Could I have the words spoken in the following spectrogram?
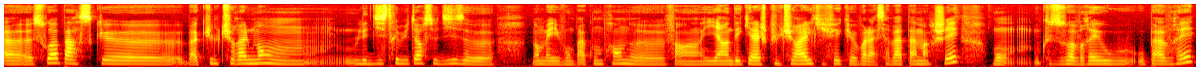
euh, soit parce que bah, culturellement, les distributeurs se disent euh, non mais ils vont pas comprendre, euh, enfin il y a un décalage culturel qui fait que voilà ça va pas marcher, bon que ce soit vrai ou, ou pas vrai.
